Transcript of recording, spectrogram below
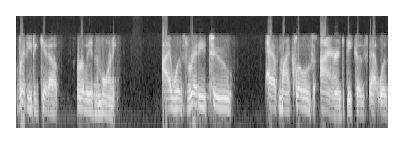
ready to get up early in the morning. I was ready to have my clothes ironed because that was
